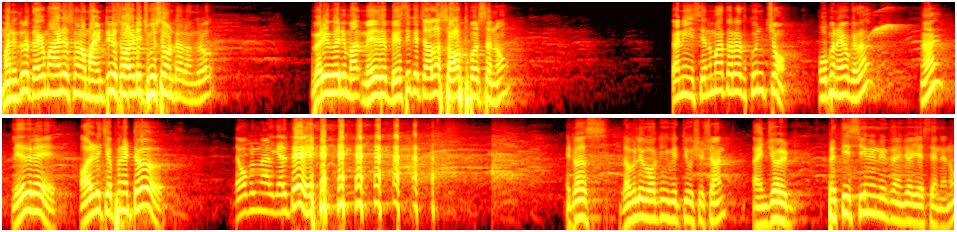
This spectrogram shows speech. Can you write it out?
మన ఇద్దరు తెగ మాట్లాడేసుకున్నాం. మా ఇంటర్వ్యూస్ ఆల్రెడీ చూసే ఉంటారు అందరూ. వెరీ వెరీ బేసిక్గా చాలా సాఫ్ట్ పర్సన్ కానీ ఈ సినిమా తర్వాత కొంచెం ఓపెన్ అయ్యావు కదా? లేదులే. ఆల్రెడీ చెప్పినట్టు లోపల నాలుగు వెళ్తే. It was lovely working with you Sushant I enjoyed ప్రతి సీన్ నీతో ఎంజాయ్ చేశాను నేను.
